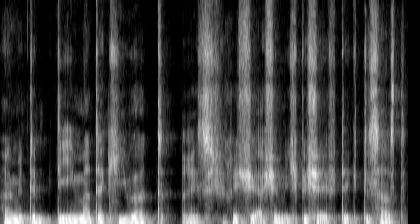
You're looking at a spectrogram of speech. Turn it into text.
habe ich mit dem Thema der Keyword-Recherche mich beschäftigt. Das heißt,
